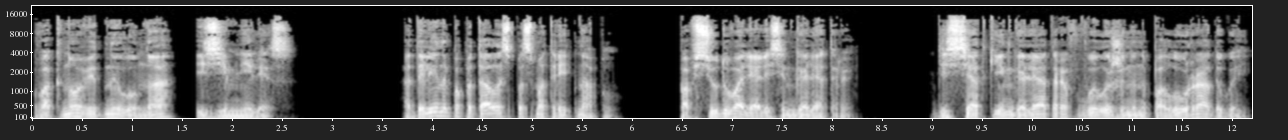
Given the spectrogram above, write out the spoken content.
В окно видны луна и зимний лес. Аделина попыталась посмотреть на пол. Повсюду валялись ингаляторы. Десятки ингаляторов выложены на полу радугой,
